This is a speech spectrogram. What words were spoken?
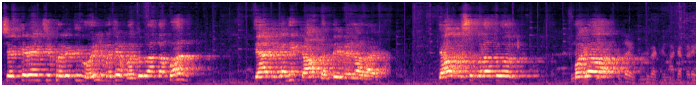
शेतकऱ्यांची प्रगती होईल म्हणजे मजुरांना पण त्या ठिकाणी काम धंदे मिळणार आहेत. त्या दृष्टिकोनातून मग माझ्याकडे.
